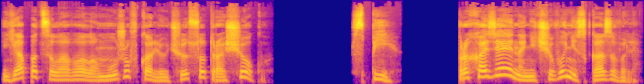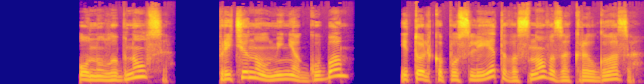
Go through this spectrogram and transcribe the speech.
Я поцеловала мужу в колючую с утра щеку. «Спи». Про хозяина ничего не сказывали. Он улыбнулся, притянул меня к губам и только после этого снова закрыл глаза.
